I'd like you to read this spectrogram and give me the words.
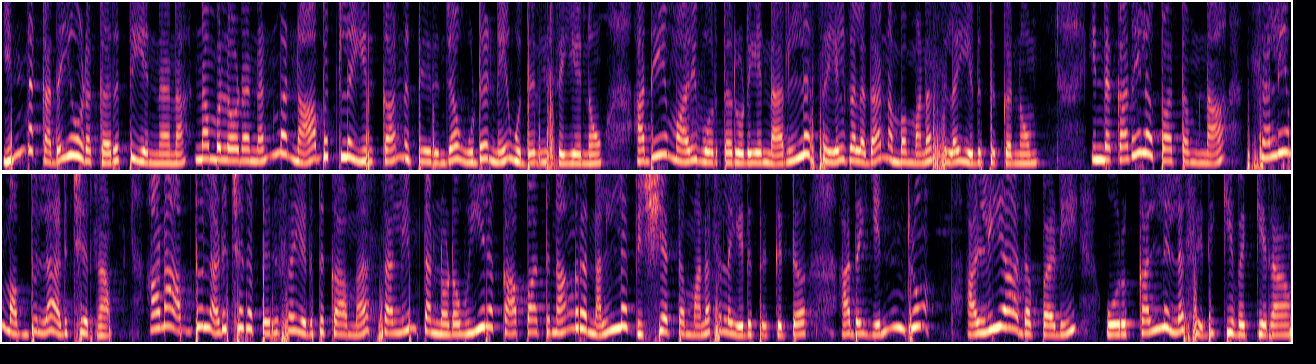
இந்த கதையோட கருத்து என்னன்னா நம்மளோட நண்பன் ஆபத்தில் இருக்கான்னு தெரிஞ்சால் உடனே உதவி செய்யணும். அதே மாதிரி ஒருத்தருடைய நல்ல செயல்களை தான் நம்ம மனசில் எடுத்துக்கணும். இந்த கதையில் பார்த்தோம்னா சலீம் அப்துல்லா அடிச்சிடுறான். ஆனால் அப்துல் அடித்ததை பெருசாக எடுத்துக்காம சலீம் தன்னோட உயிரை காப்பாத்துனாங்கிற நல்ல விஷயத்த மனசில் எடுத்துக்கிட்டு அதை என்றும் அழியாதபடி ஒரு கல்லில் செதுக்கி வைக்கிறான்.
